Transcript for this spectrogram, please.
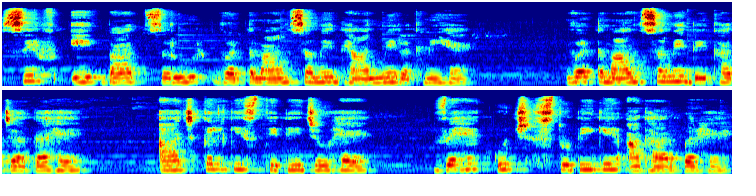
सिर्फ़ एक बात ज़रूर वर्तमान समय ध्यान में रखनी है। वर्तमान समय देखा जाता है। आजकल की स्थिति जो है, वह कुछ स्तुति के आधार पर है।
